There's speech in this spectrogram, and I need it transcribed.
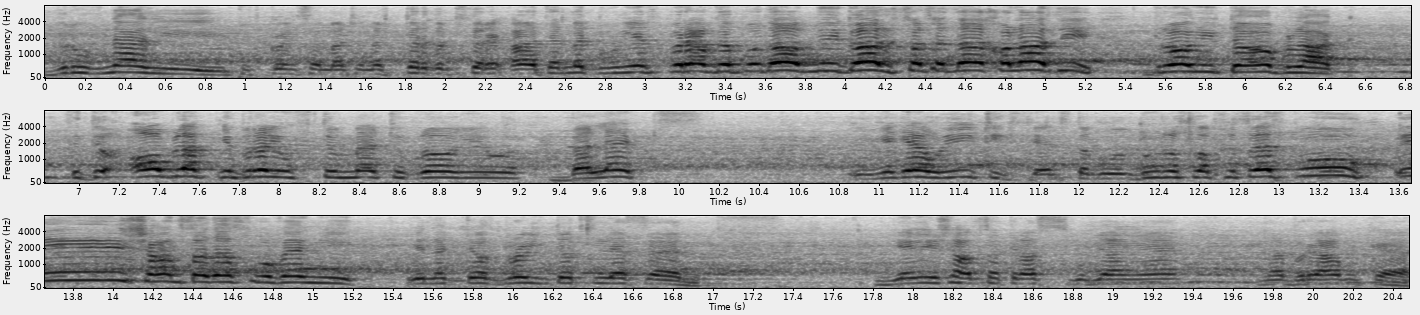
wyrównali przed końcem meczu na 4 do 4, ale ten mecz był nieprawdopodobny gol, co dla Holandii, broni to Oblak. Wtedy Oblak nie bronił w tym meczu, bronił Belec. I nie grał Liczyk, więc to był dużo słabszy zespół i szansa dla Słowenii. Jednak teraz broni to Cilesen. Mieli szansę teraz Słowianie na bramkę.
